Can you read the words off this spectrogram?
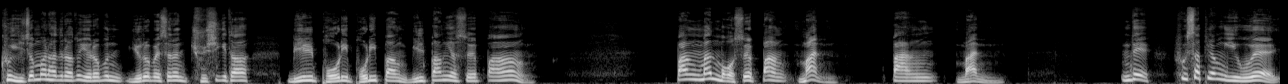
그 이전만 하더라도 여러분 유럽에서는 주식이 다 밀 보리 보리빵 밀빵이었어요. 빵. 빵만 먹었어요. 빵만. 빵만. 근데 흑사병 이후에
